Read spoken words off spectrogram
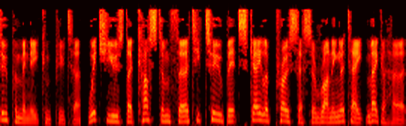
Supermini computer, which used a custom 32-bit scalar processor running at 8 MHz.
